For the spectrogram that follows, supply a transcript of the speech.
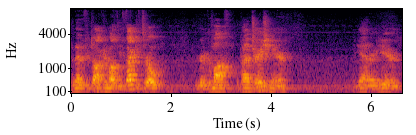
And then if you're talking about the effective throat, You're gonna come off the penetration here, again, right here,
